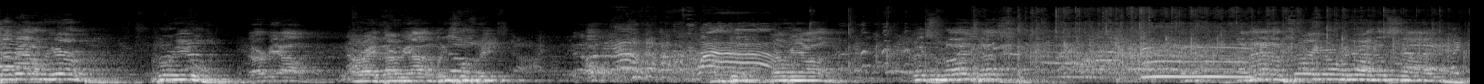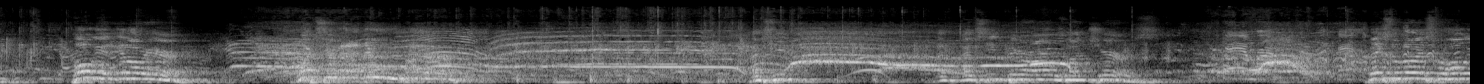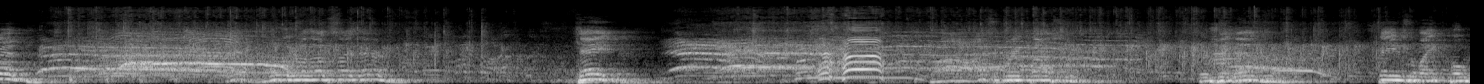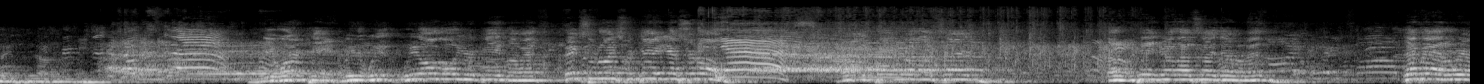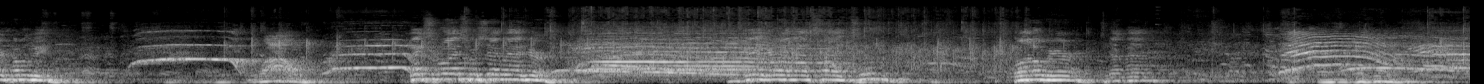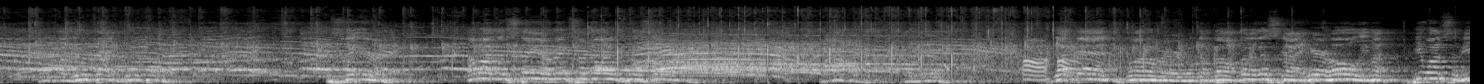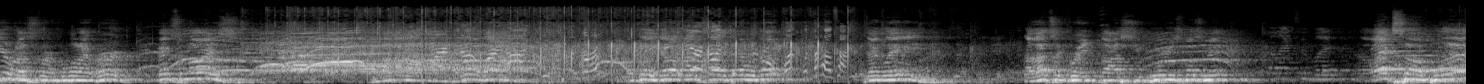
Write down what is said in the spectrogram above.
Young man over here. Who are you? Darby Allin. All right, Darby Allin. What are you supposed to be? Oh. Wow. Darby Allin. Make some noise, yes? My man, I'm sorry you're over here on this side. Hogan, get over here. What you gonna do, mother? I've seen, Kane. Yeah! Wow, that's a great costume. There's shake hands. Can't use the mic, Hogan. You know. You are Kane. We, we, we all know you're Kane, my man. Make some noise for Kane, yes or no? Yes! All right, Kane, you're on that side. No, no, Kane, you're on that side there, my man. That man over here, come with me. Wow. Make some noise for that man here. Okay, you're on that side too. Come on over here, young man. Come on, give me time, give me time. The stinger. Come on, the stinger. Make some noise for the stinger. Wow. Young man, come on over here with the belt. Look at this guy here. Holy man. He wants to be a wrestler from what I've heard. Make some noise. Wow. No, Look why at that. not? Okay, get on that side there with no, Young lady. Now that's a great costume. Who are you supposed to be? Alexa Bliss. Alexa Bliss.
